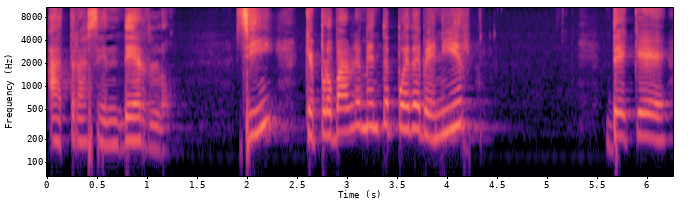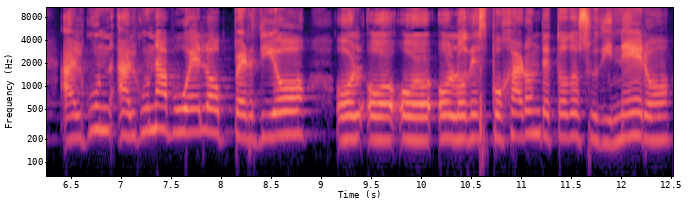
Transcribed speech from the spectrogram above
a trascenderlo. ¿Sí? Que probablemente puede venir de que algún, algún abuelo perdió o, lo despojaron de todo su dinero,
